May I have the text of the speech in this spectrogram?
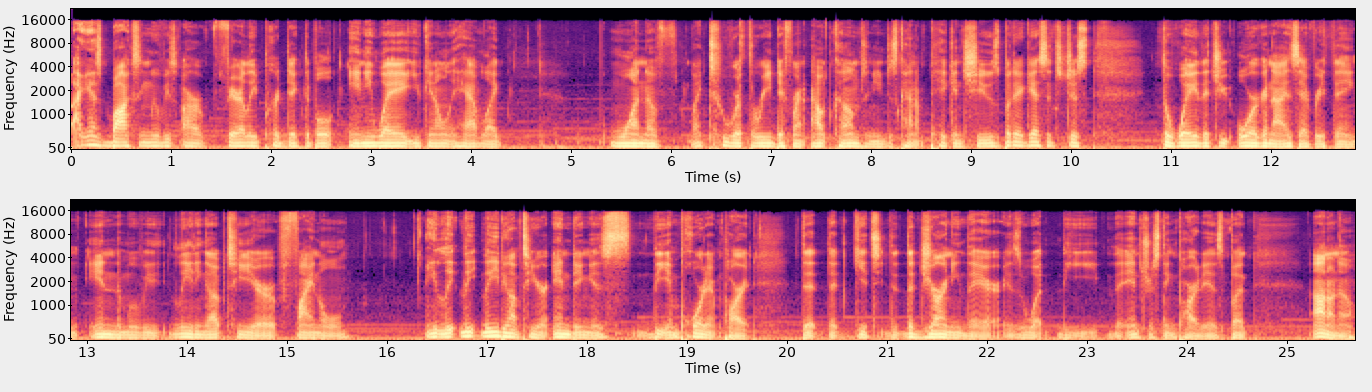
I guess boxing movies are fairly predictable anyway. You can only have like one of like two or three different outcomes and you just kind of pick and choose. But I guess it's just the way that you organize everything in the movie leading up to your final leading up to your ending is the important part that that gets the, the journey there is what the the interesting part is but I don't know.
